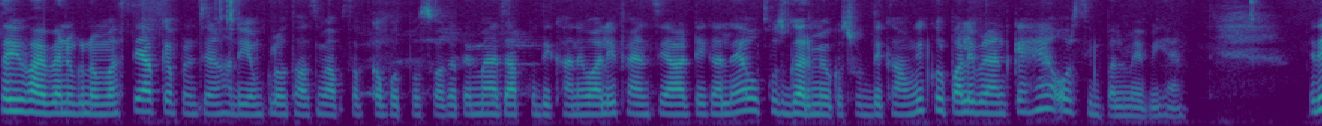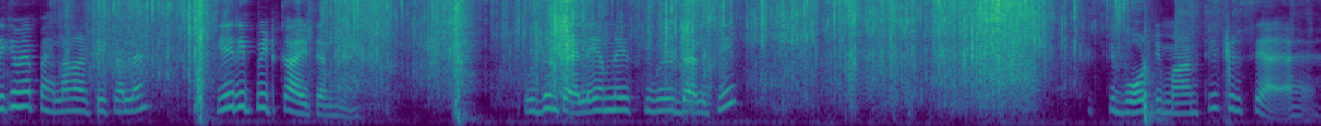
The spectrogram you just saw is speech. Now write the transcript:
सभी भाई बहनों को नमस्ते। आपके अपने चैनल हरियम क्लोथ हाउस में आप सबका बहुत बहुत स्वागत है। मैं आज आपको दिखाने वाली फैंसी आर्टिकल है और कुछ गर्मियों के सूट दिखाऊँगी। कुरपाली ब्रांड के हैं और सिंपल में भी हैं। देखिए, मैं पहला आर्टिकल है। ये रिपीट का आइटम है। कुछ दिन पहले हमने इसकी वीडियो डाली थी। इसकी बहुत डिमांड थी, फिर से आया है।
